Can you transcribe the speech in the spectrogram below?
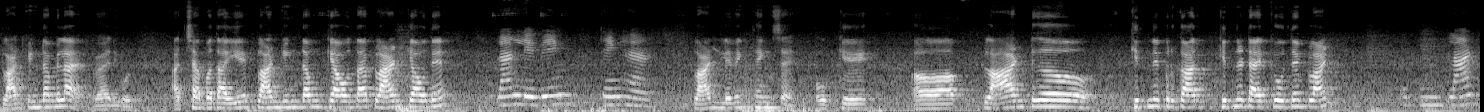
प्लांट किंगडम मिला है? वेरी गुड अच्छा बताइए प्लांट किंगडम क्या होता है? प्लांट क्या होते हैं? प्लांट लिविंग थिंग है। प्लांट लिविंग थिंग्स है। ओके प्लांट कितने प्रकार कितने टाइप के होते हैं प्लांट प्लांट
